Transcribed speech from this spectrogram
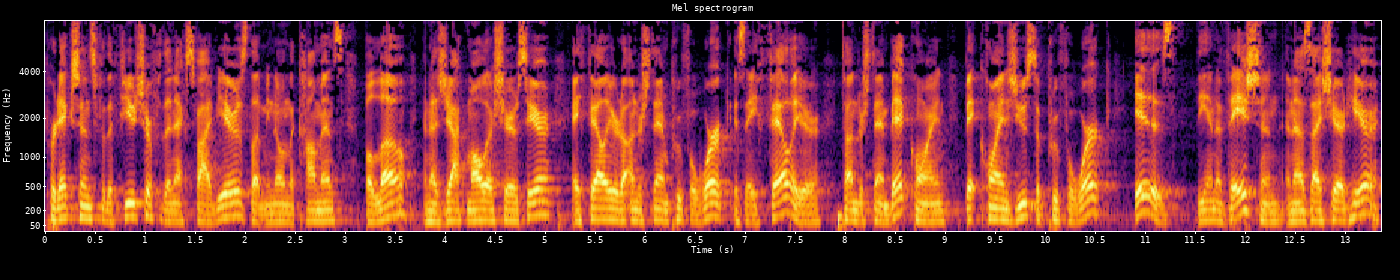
predictions for the future for the next five years? Let me know in the comments below. And as Jack Mallers shares here, a failure to understand proof of work is a failure to understand Bitcoin. Bitcoin's use of proof of work is the innovation. And as I shared here,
